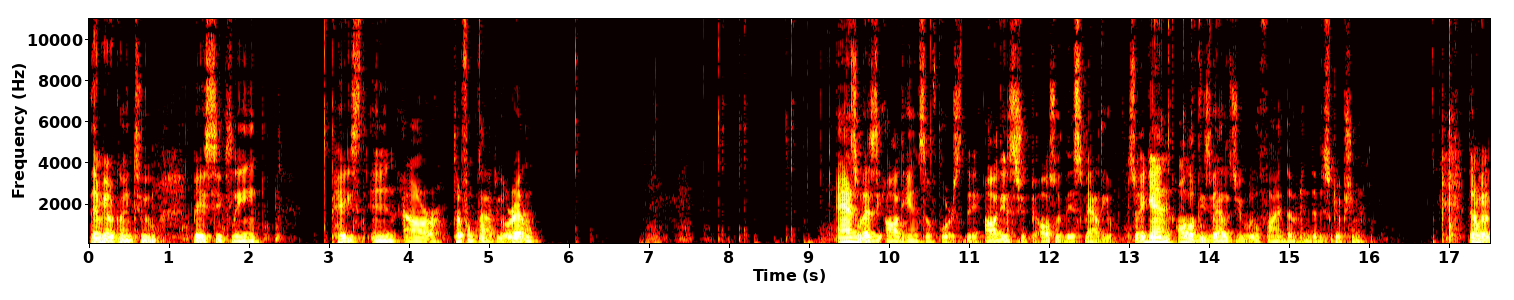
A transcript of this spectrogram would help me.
Then we are going to basically paste in our Terraform Cloud URL as well as the audience, of course. The audience should be also this value. So again, all of these values, you will find them in the description. Then I'm gonna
